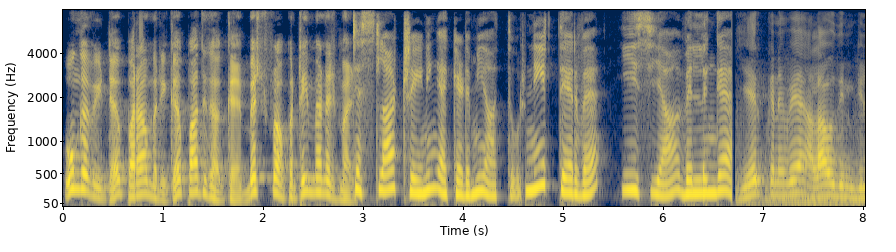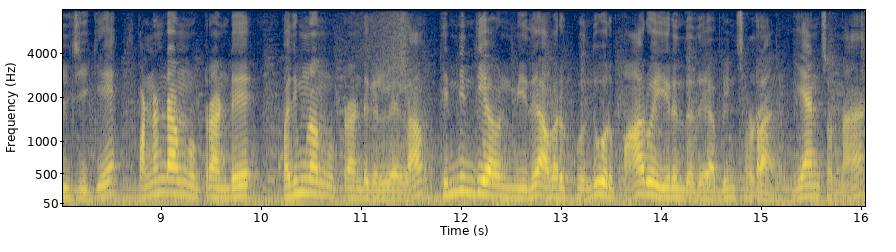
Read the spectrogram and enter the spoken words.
உங்க வீட்டை பராமரிக்க பாதுகாக்க best property management Tesla training academy Attur. NEET தேர்வை ஈஸியா வெல்லுங்க. ஏற்கனவே அலாவுதீன் கில்ஜிக்கு பன்னெண்டாம் நூற்றாண்டு பதிமூணாம் நூற்றாண்டுகள் எல்லாம் தென்னிந்தியாவின் மீது அவருக்கு வந்து ஒரு பார்வை இருந்தது அப்படின்னு சொல்கிறாங்க ஏன்னு சொன்னால்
